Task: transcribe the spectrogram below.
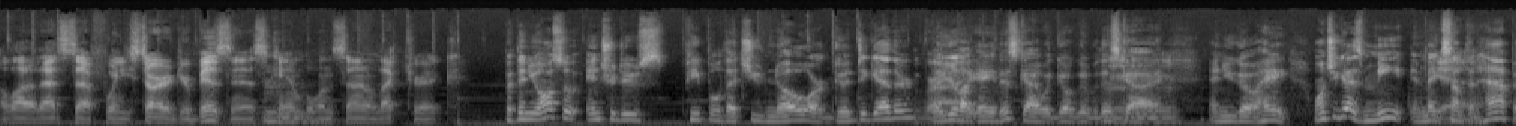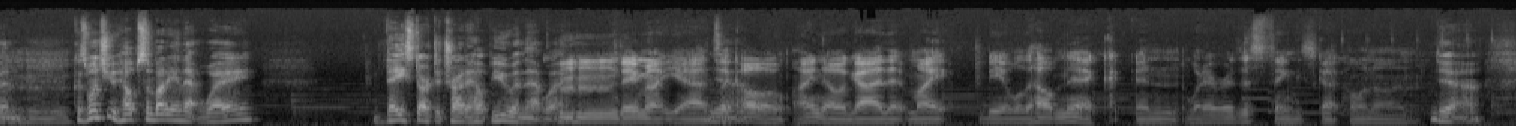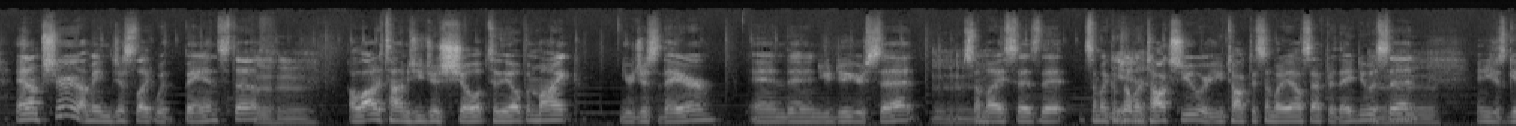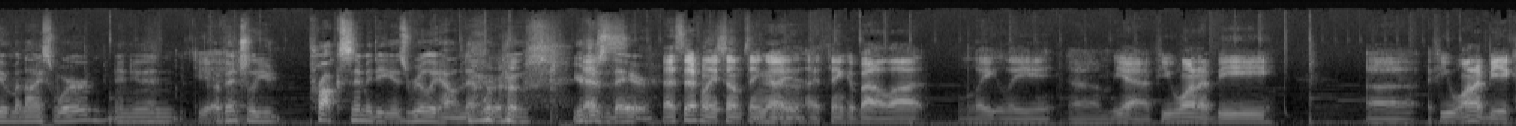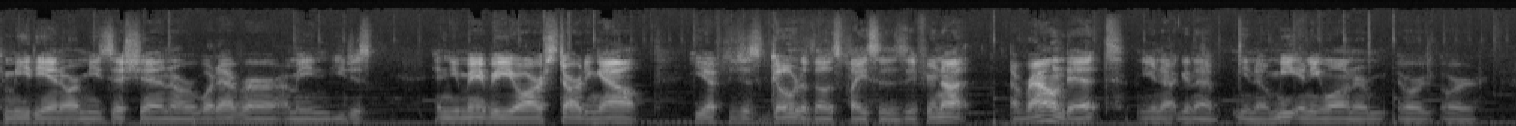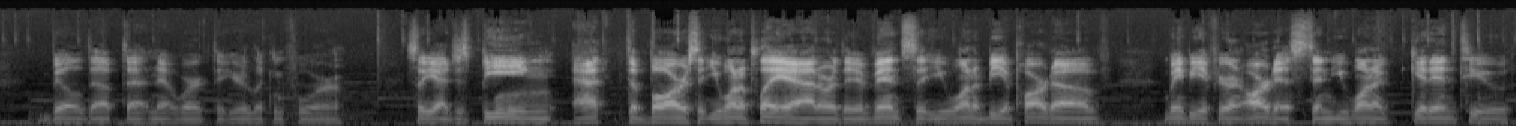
a lot of that stuff when you started your business, Mhm. Campbell and Son Electric. But then you also introduce people that you know are good together. Like, Right. you're like, hey, this guy would go good with this guy, Mhm. and you go, hey, why don't you guys meet and make Yeah. something happen? Because once you help somebody in that way, they start to try to help you in that way. Mhm. They might, yeah. It's like, oh, I know a guy that might be able to help Nick and whatever this thing's got going on. Yeah, and I'm sure. I mean, just like with band stuff, hmm a lot of times you just show up to the open mic, you're just there, and then you do your set. hmm Somebody says that somebody comes over and talks to you, or you talk to somebody else after they do a set, Mhm. and you just give them a nice word, and you then Yeah. eventually you, proximity is really how networking. you're just there. That's definitely something Yeah. I, I think about a lot lately. Um, yeah, if you want to be, uh, if you want to be a comedian or a musician or whatever, I mean, you just, and you maybe you are starting out, you have to just go to those places. If you're not around it, you're not gonna, you know, meet anyone or or or build up that network that you're looking for. So yeah, just being at the bars that you want to play at or the events that you want to be a part of. Maybe if you're an artist and you want to get into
